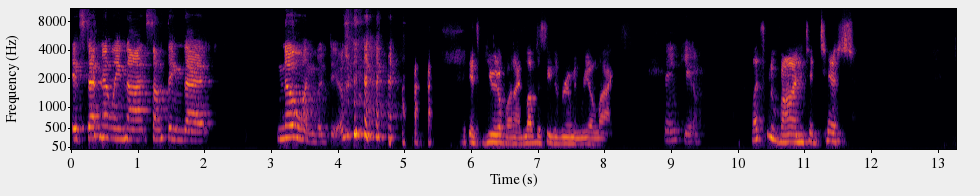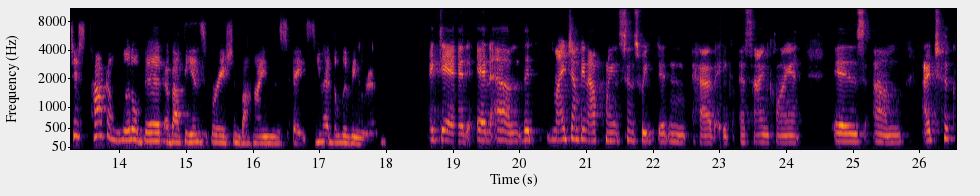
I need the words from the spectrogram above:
it's definitely not something that no one would do. it's beautiful, and I'd love to see the room in real life. Thank you. Let's move on to Tish. just talk a little bit about the inspiration behind the space. You had the living room. I did, and um, the my jumping off point since we didn't have a assigned client is um, I took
